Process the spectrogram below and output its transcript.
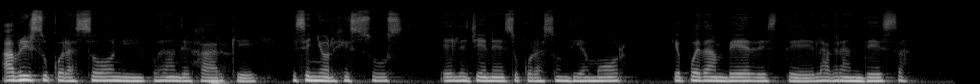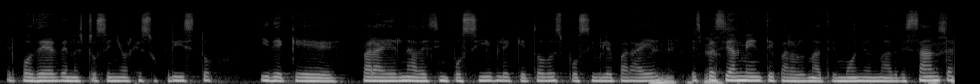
abrir su corazón y puedan dejar que el Señor Jesús eh, les llene su corazón de amor, que puedan ver este, la grandeza, el poder de nuestro Señor Jesucristo y de que para Él nada es imposible, que todo es posible para Él, especialmente para los matrimonios, Madre Santa.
